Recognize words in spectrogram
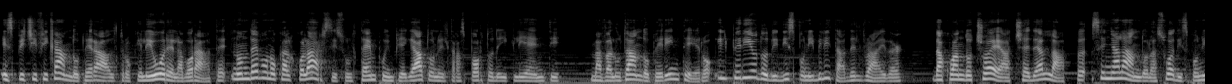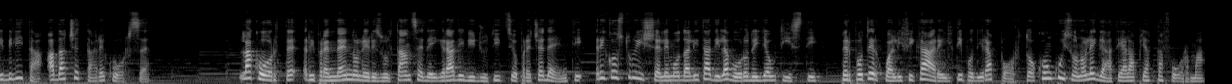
e specificando peraltro che le ore lavorate non devono calcolarsi sul tempo impiegato nel trasporto dei clienti, ma valutando per intero il periodo di disponibilità del driver, da quando cioè accede all'app segnalando la sua disponibilità ad accettare corse. La Corte, riprendendo le risultanze dei gradi di giudizio precedenti, ricostruisce le modalità di lavoro degli autisti per poter qualificare il tipo di rapporto con cui sono legati alla piattaforma.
